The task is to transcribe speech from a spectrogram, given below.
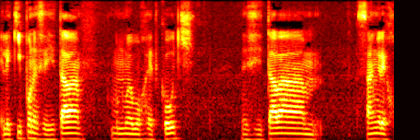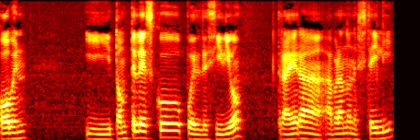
El equipo necesitaba un nuevo head coach, necesitaba mm, sangre joven y Tom Telesco pues decidió traer a, a Brandon Staley.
